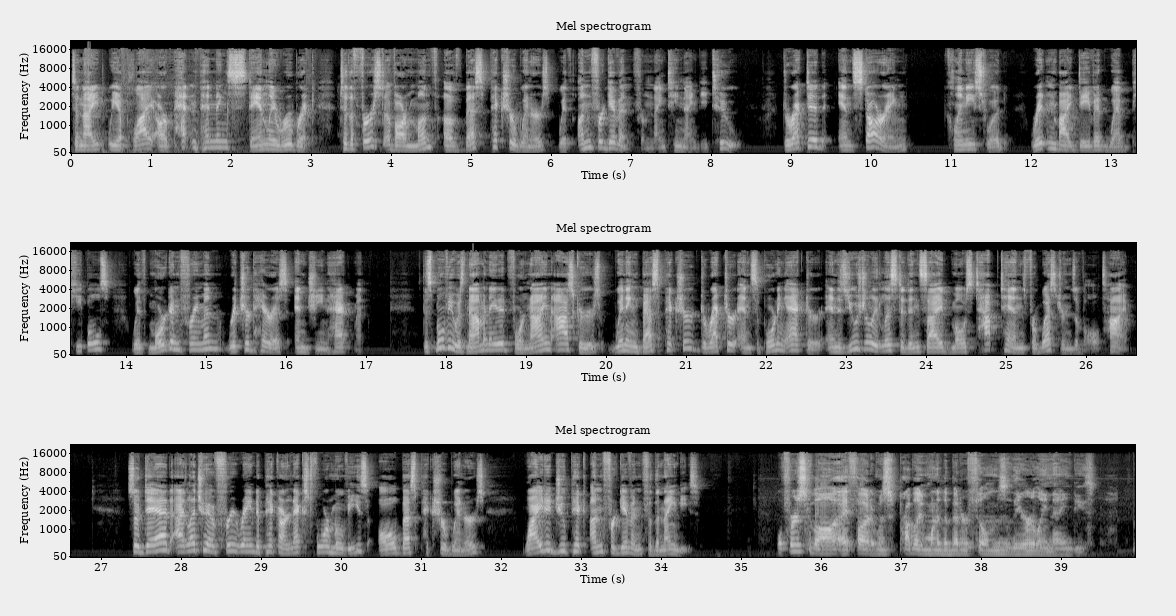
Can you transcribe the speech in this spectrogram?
Tonight, we apply our patent pending Stanley rubric to the first of our month of Best Picture winners with Unforgiven from 1992. Directed and starring Clint Eastwood, written by David Webb Peoples, with Morgan Freeman, Richard Harris, and Gene Hackman. This movie was nominated for nine Oscars, winning Best Picture, Director, and Supporting Actor, and is usually listed inside most top tens for westerns of all time. So, Dad, I let you have free reign to pick our next four movies, all Best Picture winners. Why did you pick Unforgiven for the 90s? Well, first of all, I thought it was probably one of the better films of the early 90s.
